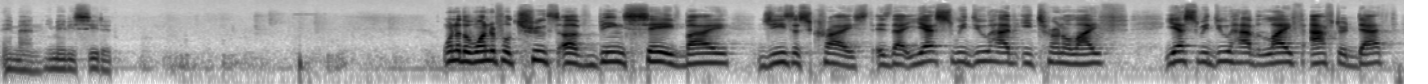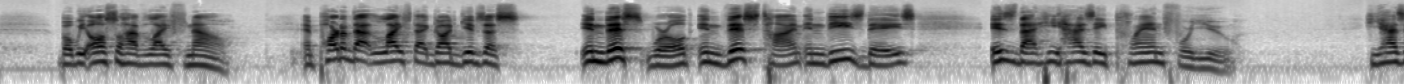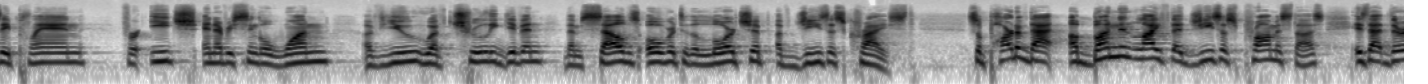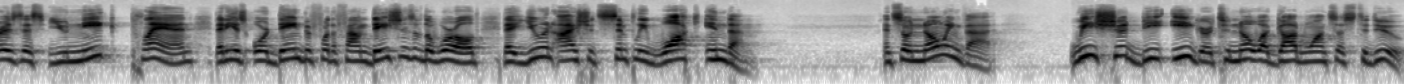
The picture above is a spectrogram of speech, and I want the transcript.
Amen. You may be seated. One of the wonderful truths of being saved by Jesus Christ is that yes, we do have eternal life. Yes, we do have life after death, but we also have life now. And part of that life that God gives us in this world, in this time, in these days, is that He has a plan for you. He has a plan for each and every single one of you who have truly given themselves over to the Lordship of Jesus Christ. So, part of that abundant life that Jesus promised us is that there is this unique plan that He has ordained before the foundations of the world that you and I should simply walk in them. And so, knowing that, we should be eager to know what God wants us to do.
